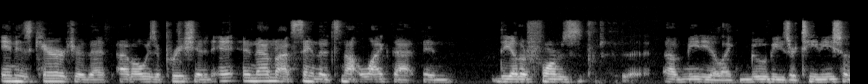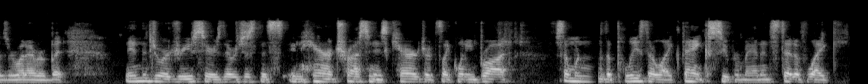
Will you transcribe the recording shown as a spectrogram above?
in his character that I've always appreciated. And, and I'm not saying that it's not like that in the other forms of media like movies or TV shows or whatever. But in the George Reeves series, there was just this inherent trust in his character. It's like when he brought someone to the police, they're like, "Thanks, Superman," instead of like,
